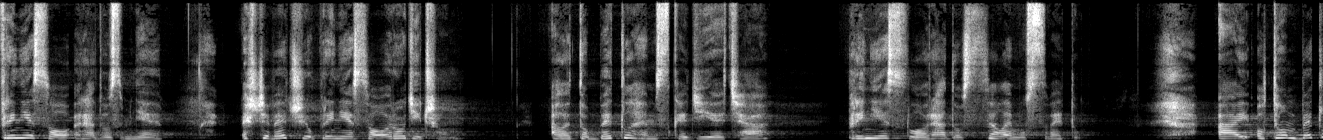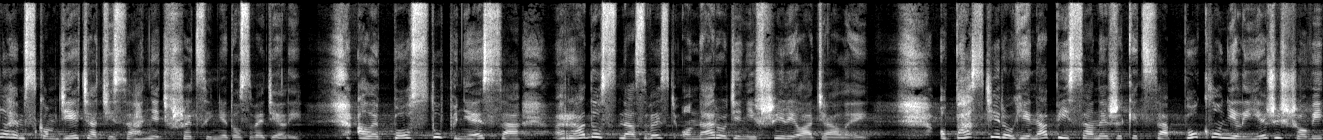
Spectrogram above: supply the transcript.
priniesol radosť mne. Ešte väčšiu priniesol rodičom. Ale to betlehemské dieťa prinieslo radosť celému svetu. Aj o tom betlehemskom dieťati sa hneď všetci nedozvedeli. Ale postupne sa radostná zväzť o narodení šírila ďalej. O pastieroch je napísané, že keď sa poklonili Ježišovi,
